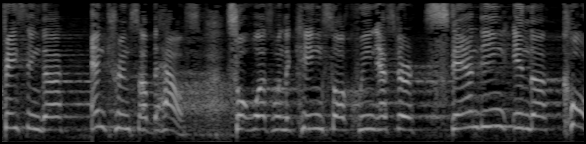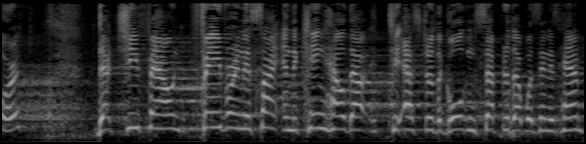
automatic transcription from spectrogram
facing the entrance of the house. So it was when the king saw Queen Esther standing in the court that she found favor in his sight, and the king held out to Esther the golden scepter that was in his hand.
